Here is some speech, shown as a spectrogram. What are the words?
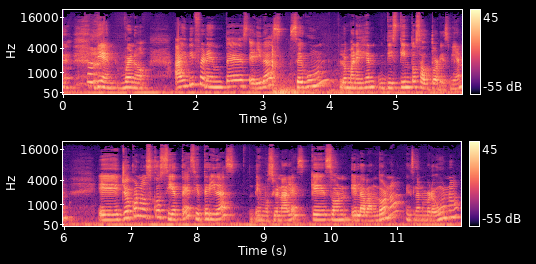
Bien, bueno, hay diferentes heridas según lo manejen distintos autores, ¿bien? Eh, yo conozco siete, siete heridas emocionales, que son el abandono, es la número uno,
